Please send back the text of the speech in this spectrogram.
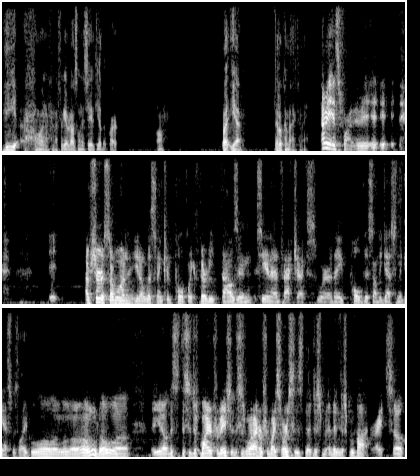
the oh, I forget what I was going to say with the other part. Oh. But yeah, it'll come back to me. I mean, it's fine. I mean, it, it, it, it, I'm sure someone you know listening could pull up like thirty thousand CNN fact checks where they pulled this on the guest, and the guest was like, "Whoa, I don't know, uh, you know, this this is just my information. This is what I heard from my sources." That just and then just move on, right? So,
